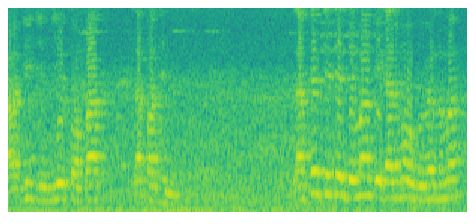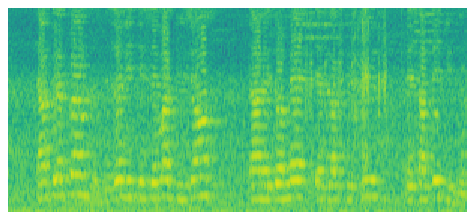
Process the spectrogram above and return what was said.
en vue de mieux combattre la pandémie. La CTT demande également au gouvernement d'entreprendre des investissements d'urgence dans le domaine des infrastructures de santé publique.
